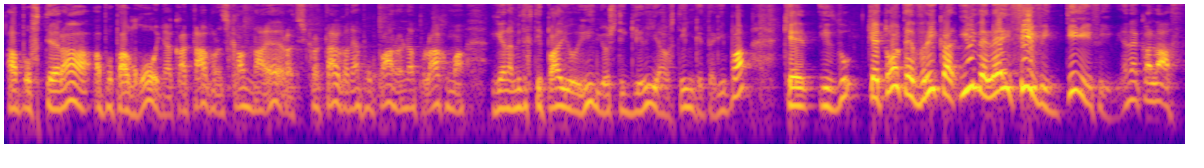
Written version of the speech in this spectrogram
από φτερά, από παγόνια κατάγανε, τις κάνουν αέρα, τις κρατάγανε από πάνω ένα πράγμα για να μην χτυπάει ο ήλιος στην κυρία αυτήν και τα λοιπά. Και, και τότε βρήκα, είδε λέει θύβη. Τι είναι η θύβη, ένα καλάθι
